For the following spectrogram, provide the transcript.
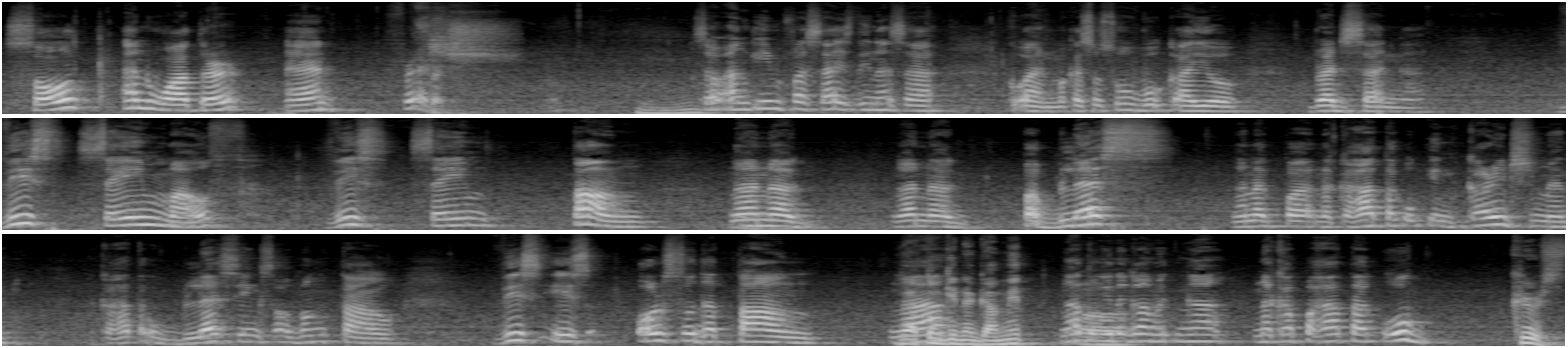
salt and water and fresh. Mhm. So, ang emphasize din na sa kuan, makasusubo kayo, Brad San nga, this same mouth, this same tongue nga nag nga nagpa-bless nga nagpa nakahatag og encouragement, nakahatag og blessing sa ubang tao. This is also the tongue Na nga itong ginagamit, nga itong Oh. ginagamit nga nakapahatag og cursed.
